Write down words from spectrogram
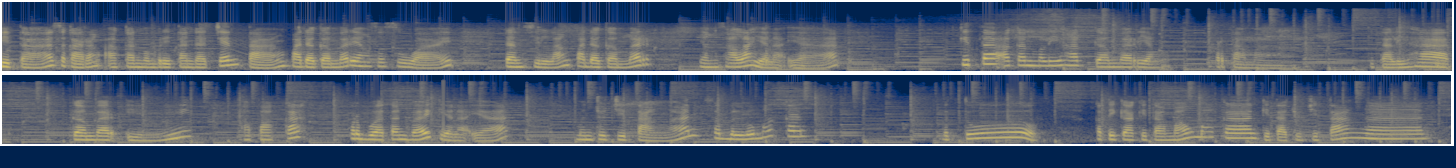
Kita sekarang akan memberi tanda centang pada gambar yang sesuai dan silang pada gambar yang salah ya nak ya. Kita akan melihat gambar yang pertama. Kita lihat gambar ini apakah perbuatan baik ya nak ya? Mencuci tangan sebelum makan. Betul. Ketika kita mau makan, kita cuci tangan.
